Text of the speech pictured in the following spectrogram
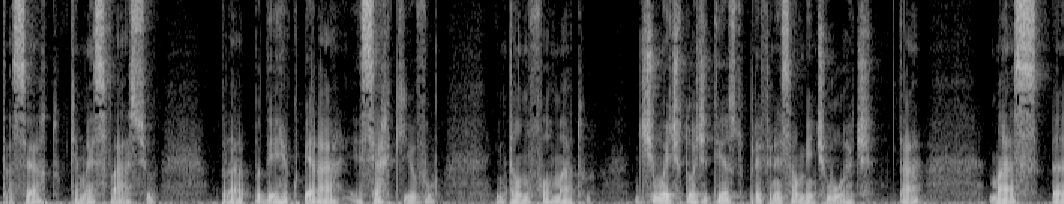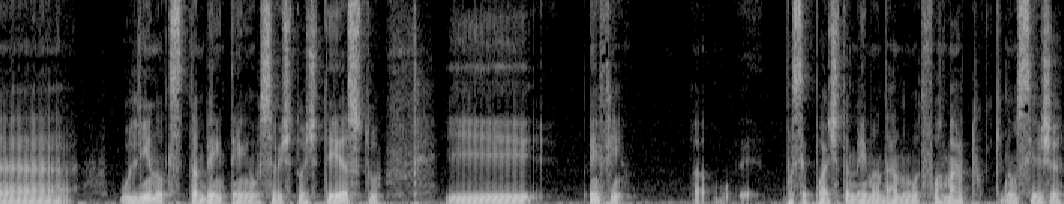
tá certo? Que é mais fácil para poder recuperar esse arquivo, então no formato de um editor de texto, preferencialmente o Word, tá? Mas uh, o Linux também tem o seu editor de texto e, enfim, você pode também mandar num outro formato que não seja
